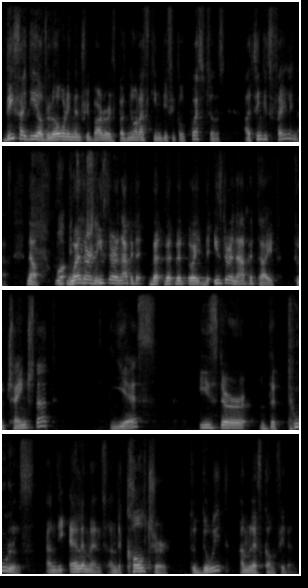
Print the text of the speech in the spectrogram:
this idea of lowering entry barriers but not asking difficult questions, I think it's failing us. Now, Well, whether is there an appetite but, but but wait is there an appetite to change that yes is there the tools and the elements and the culture to do it? I'm less confident.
